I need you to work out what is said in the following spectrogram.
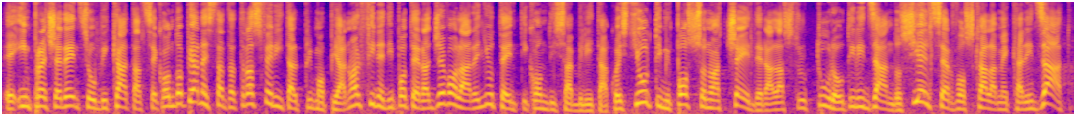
eh, in precedenza ubicata al secondo piano, è stata trasferita al primo piano al fine di poter agevolare gli utenti con disabilità. Questi ultimi possono accedere alla struttura utilizzando sia il servoscala meccanizzato,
